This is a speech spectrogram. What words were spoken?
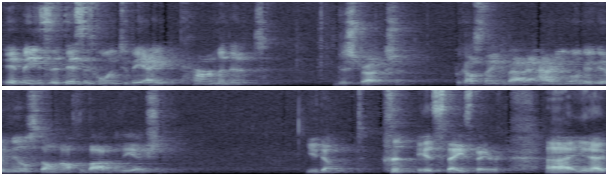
It means that this is going to be a permanent destruction. Because think about it how are you going to go get a millstone off the bottom of the ocean? You don't. it stays there. Uh, you know,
